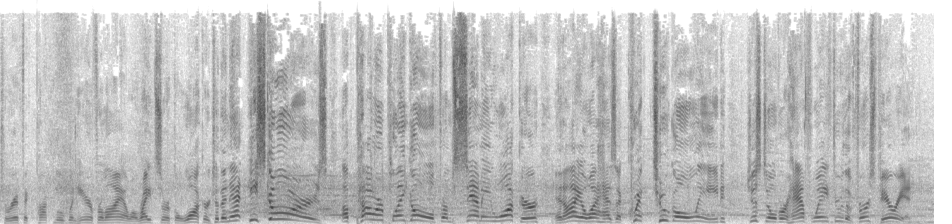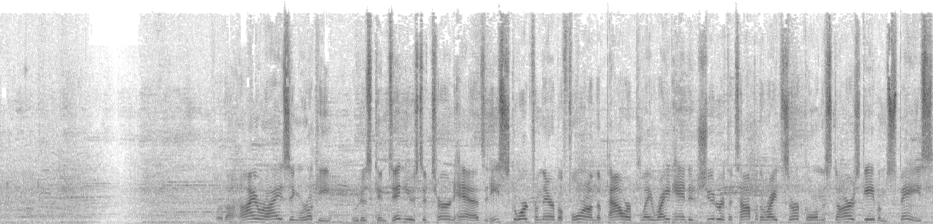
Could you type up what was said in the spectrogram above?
Terrific puck movement here from Iowa. Right circle, Walker to the net. He scores! A power play goal from Sammy Walker, and Iowa has a quick two goal lead just over halfway through the first period for the high rising rookie who just continues to turn heads. And he scored from there before on the power play. Right handed shooter at the top of the right circle, and the Stars gave him space.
